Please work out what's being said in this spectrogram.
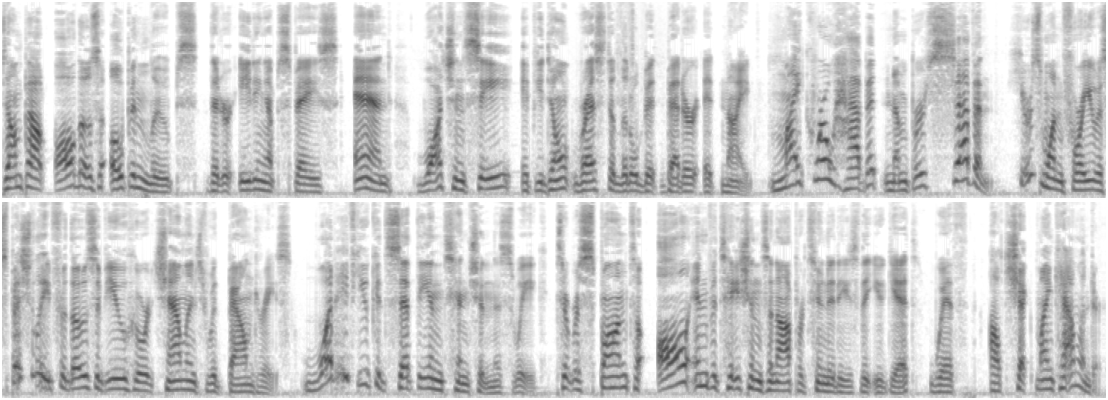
dump out all those open loops that are eating up space and watch and see if you don't rest a little bit better at night. Micro habit number seven. Here's one for you, especially for those of you who are challenged with boundaries. What if you could set the intention this week to respond to all invitations and opportunities that you get with, I'll check my calendar?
